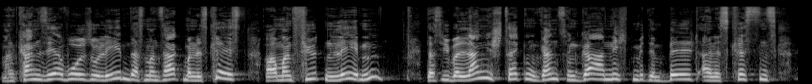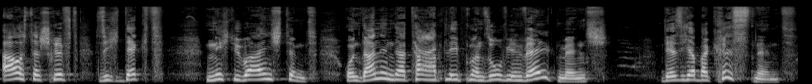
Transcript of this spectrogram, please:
Man kann sehr wohl so leben, dass man sagt, man ist Christ, aber man führt ein Leben, das über lange Strecken ganz und gar nicht mit dem Bild eines Christens aus der Schrift sich deckt, nicht übereinstimmt. Und dann in der Tat lebt man so wie ein Weltmensch, der sich aber Christ nennt.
